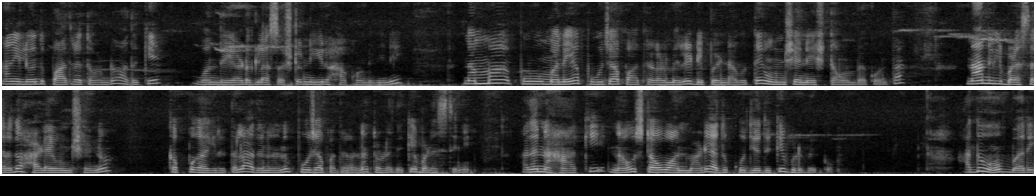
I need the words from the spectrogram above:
ನಾನು ಇಲ್ಲಿ ಒಂದು ಪಾತ್ರೆ ತೊಗೊಂಡು ಅದಕ್ಕೆ ಒಂದು ಎರಡು ಗ್ಲಾಸ್ ಅಷ್ಟು ನೀರು ಹಾಕ್ಕೊಂಡಿದ್ದೀನಿ ನಮ್ಮ ಪೂ, ಮನೆಯ ಪೂಜಾ ಪಾತ್ರೆಗಳ ಮೇಲೆ ಡಿಪೆಂಡ್ ಆಗುತ್ತೆ ಹುಣ್ಸೆಹಣ್ಣು ಎಷ್ಟು ತೊಗೊಬೇಕು ಅಂತ. ನಾನಿಲ್ಲಿ ಬಳಸ್ತಾ ಇರೋದು ಹಳೆ ಹುಣ್ಸೆಣ್ಣು ಕಪ್ಪಗಾಗಿರುತ್ತಲ್ಲ, ಅದನ್ನು ನಾನು ಪೂಜಾ ಪಾತ್ರೆಗಳನ್ನ ತೊಳೆಯೋದಕ್ಕೆ ಬಳಸ್ತೀನಿ. ಅದನ್ನು ಹಾಕಿ ನಾವು ಸ್ಟವ್ ಆನ್ ಮಾಡಿ, ಅದು ಕುದಿಯೋದಕ್ಕೆ ಬಿಡಬೇಕು. ಅದು ಬರೀ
